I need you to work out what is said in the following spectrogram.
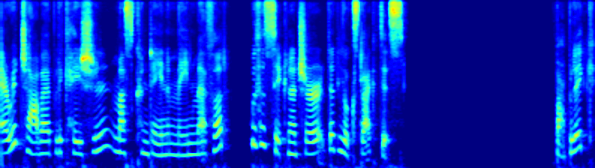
Every Java application must contain a main method with a signature that looks like this. Public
